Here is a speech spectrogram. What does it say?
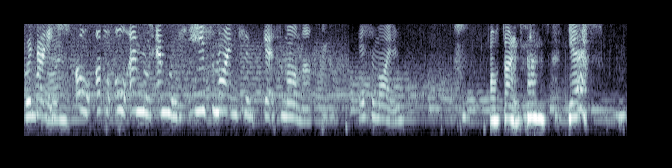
When that Wait. Oh, oh, oh, emerald, emerald. Here's some iron to get some armor. Here's some iron. Oh, thanks, thanks. Yes. You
